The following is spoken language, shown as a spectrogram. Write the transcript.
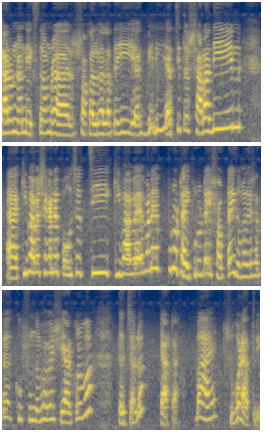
কারণ না নেক্সট আমরা সকালবেলাতেই এক বেরিয়ে যাচ্ছি। তো সারাদিন কীভাবে সেখানে পৌঁছচ্ছি, কীভাবে মানে পুরোটাই পুরোটাই, সবটাই তোমাদের সাথে খুব সুন্দরভাবে শেয়ার করব। তো চলো, টাটা বাই শুভরাত্রি।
